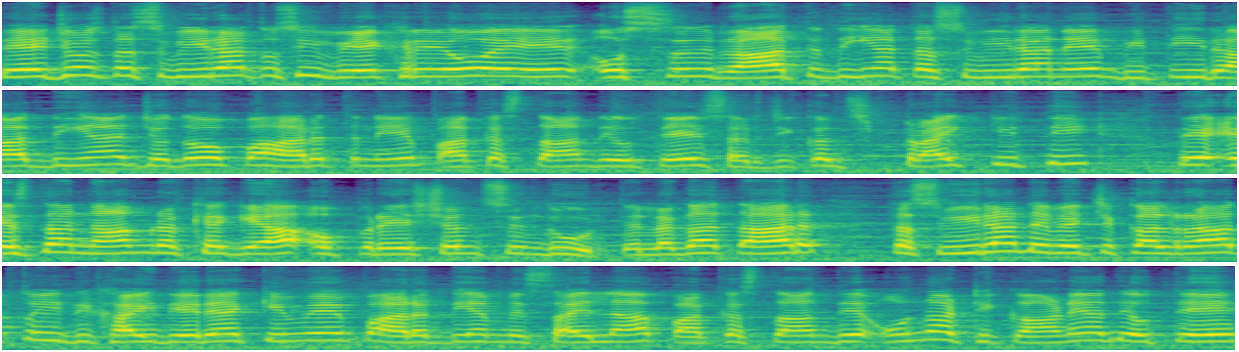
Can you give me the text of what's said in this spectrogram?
ਤੇ ਜੋ ਤਸਵੀਰਾਂ ਤੁਸੀਂ ਵੇਖ ਰਹੇ ਹੋ, ਇਹ ਉਸ ਰਾਤ ਦੀਆਂ ਤਸਵੀਰਾਂ ਨੇ, ਬੀਤੀ ਰਾਤ ਦੀਆਂ, ਜਦੋਂ ਭਾਰਤ ਨੇ ਪਾਕਿਸਤਾਨ ਦੇ ਉੱਤੇ ਸਰਜੀਕਲ ਸਟ੍ਰਾਈਕ ਕੀਤੀ ਤੇ ਇਸ ਦਾ ਨਾਮ ਰੱਖਿਆ ਗਿਆ ਆਪਰੇਸ਼ਨ ਸਿੰਧੂਰ ਤੇ ਲਗਾਤਾਰ ਤਸਵੀਰਾਂ ਦੇ ਵਿੱਚ ਕੱਲ ਰਾਤ ਤੋਂ ਹੀ ਦਿਖਾਈ ਦੇ ਰਿਹਾ ਕਿਵੇਂ ਭਾਰਤ ਦੀਆਂ ਮਿਸਾਈਲਾਂ ਪਾਕਿਸਤਾਨ ਦੇ ਉਹਨਾਂ ਠਿਕਾਣਿਆਂ ਦੇ ਉੱਤੇ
